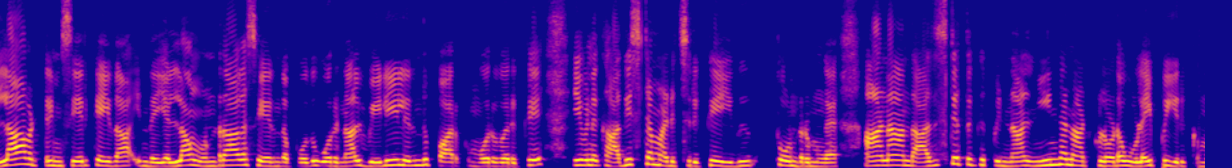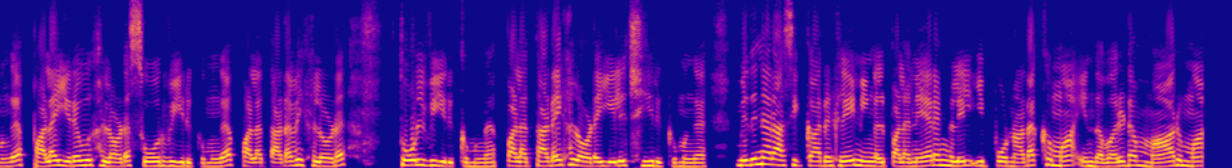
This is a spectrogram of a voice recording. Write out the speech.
எல்லாவற்றின் சேர்க்கை தான் இந்த எல்லாம் ஒன்றாக சேர்ந்த போது ஒரு நாள் வெளியிலிருந்து பார்க்கும் ஒருவருக்கு இவனுக்கு அதிர்ஷ்டம் அடிச்சிருக்கு இது தோன்றுமுங்க. ஆனா அந்த அதிர்ஷ்டத்துக்கு பின்னால் நீண்ட நாட்களோட உழைப்பு இருக்குமுங்க. பல இரவுகளோட சோர்வு இருக்குமுங்க. பல தடவைகளோட தோல்வி இருக்குமுங்க. பல தடைகளோட எழுச்சி இருக்குமுங்க. மிதுன ராசிக்காரர்களே நீங்கள் பல நேரங்களில் இப்போ நடக்குமா? இந்த வருடம் மாறுமா?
